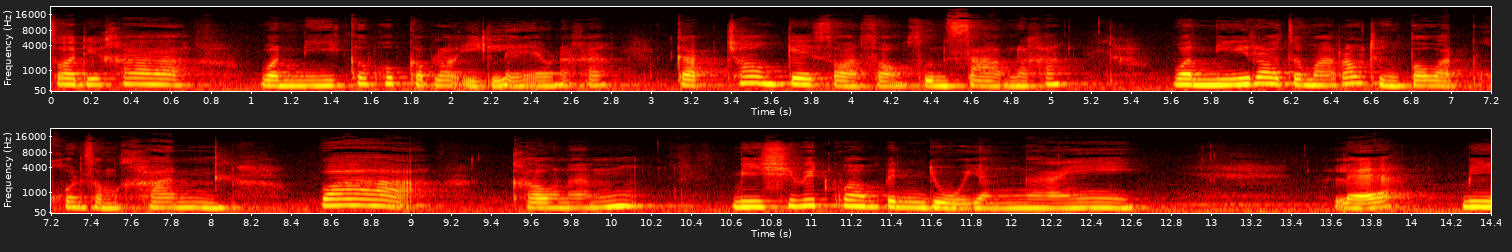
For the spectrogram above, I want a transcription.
สวัสดีค่ะ วันนี้ก็พบกับเราอีกแล้วนะคะ กับช่องเกสร203 นะคะ วันนี้เราจะมาเล่าถึงประวัติบุคคลสำคัญ ว่าเขานั้นมีชีวิตความเป็นอยู่ยังไง และมี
